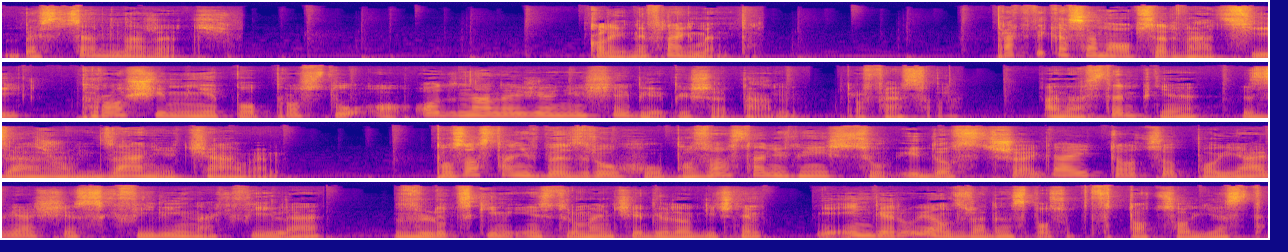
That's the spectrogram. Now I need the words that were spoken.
Bezcenna rzecz. Kolejny fragment. Praktyka samoobserwacji prosi mnie po prostu o odnalezienie siebie, pisze pan profesor, a następnie zarządzanie ciałem. Pozostań w bezruchu, pozostań w miejscu i dostrzegaj to, co pojawia się z chwili na chwilę w ludzkim instrumencie biologicznym, nie ingerując w żaden sposób w to, co jest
